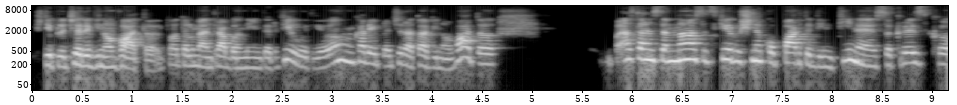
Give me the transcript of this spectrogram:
Știi, plăcere vinovată. Toată lumea întreabă în interviuri, în care e plăcerea ta vinovată? Asta însemna să-ți fie rușine cu o parte din tine, să crezi că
